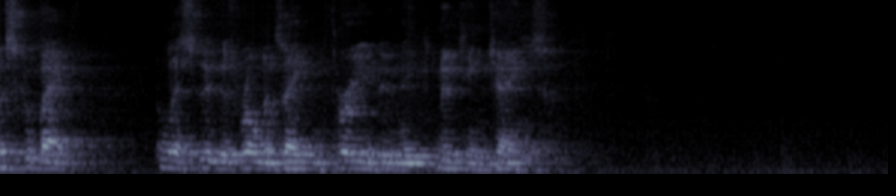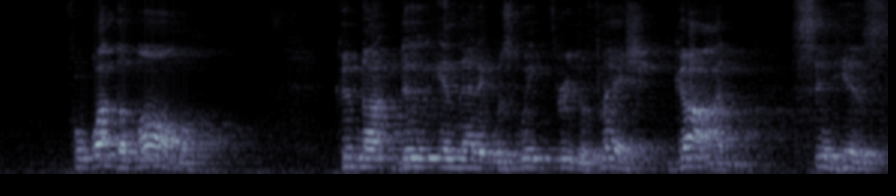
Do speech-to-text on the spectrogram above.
Let's go back. Let's do this Romans 8 and 3 and do New King James. For what the law could not do in that it was weak through the flesh, God sent his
